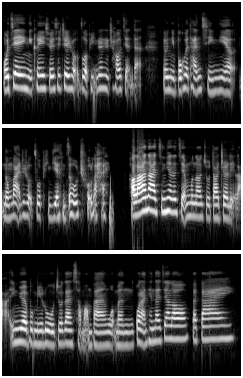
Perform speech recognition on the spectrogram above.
我建议你可以学习这首作品，真是超简单。就你不会弹琴，你也能把这首作品演奏出来。好啦，那今天的节目呢就到这里啦。音乐不迷路，就在扫盲班。我们过两天再见喽，拜拜。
